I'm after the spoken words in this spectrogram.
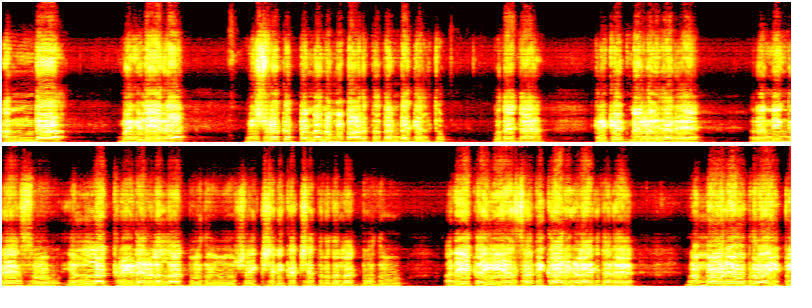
ಅಂಧ ಮಹಿಳೆಯರ ವಿಶ್ವಕಪ್ಪನ್ನು ನಮ್ಮ ಭಾರತ ತಂಡ ಗೆಲ್ತು. ಗೊತ್ತಾಯ್ತಾ? ಕ್ರಿಕೆಟ್ನಲ್ಲೂ ಇದ್ದಾರೆ. ರನ್ನಿಂಗ್ ರೇಸು, ಎಲ್ಲ ಕ್ರೀಡೆಗಳಲ್ಲಾಗ್ಬೋದು, ಶೈಕ್ಷಣಿಕ ಕ್ಷೇತ್ರದಲ್ಲಾಗ್ಬೋದು, ಅನೇಕ ಐ ಎ ಎಸ್ ಅಧಿಕಾರಿಗಳಾಗಿದ್ದಾರೆ. ನಮ್ಮವರೇ ಒಬ್ಬರು I P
